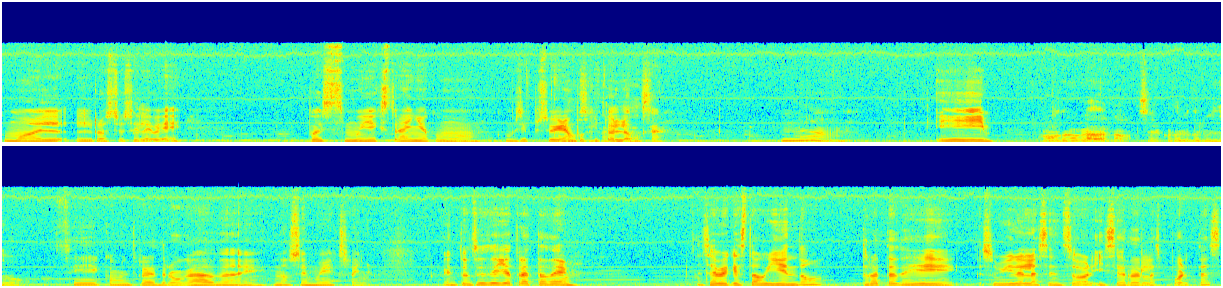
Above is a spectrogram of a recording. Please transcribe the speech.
como el, el rostro se le ve pues muy extraño, como, como si estuviera un poquito loca. No. Y... Como drogada, ¿no? Se me acuerda viendo el video. Sí, como entre drogada y no sé, muy extraño. Entonces ella trata de... Se ve que está huyendo, trata de subir al ascensor y cerrar las puertas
